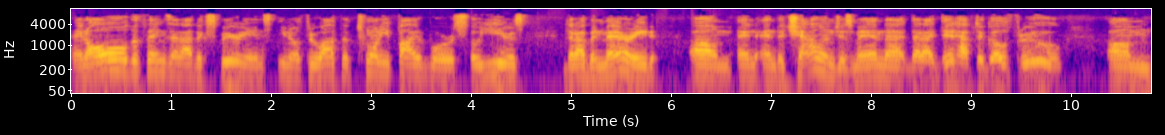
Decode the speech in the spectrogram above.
and all the things that I've experienced, you know, throughout the 25 or so years that I've been married, um, and and the challenges, man, that that I did have to go through, um,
